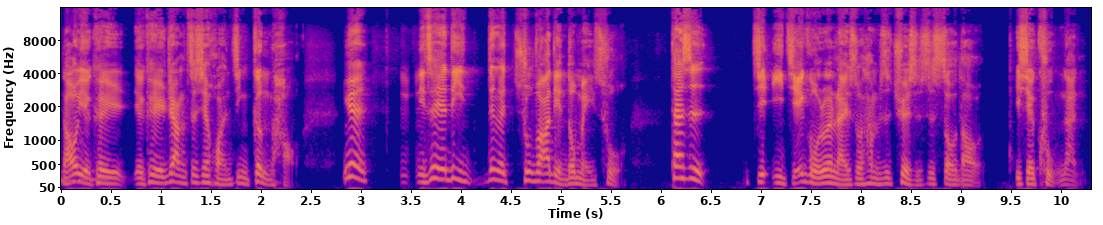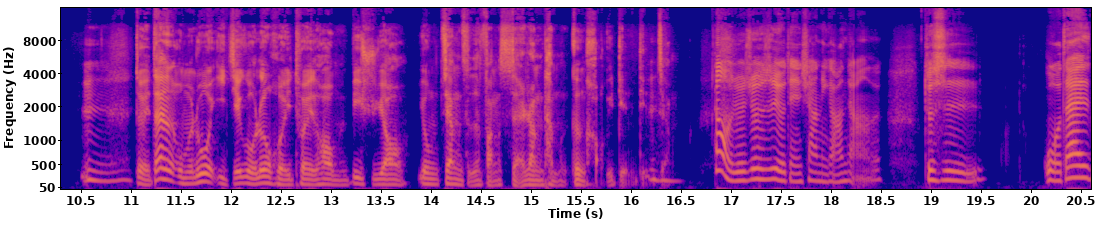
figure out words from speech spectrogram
然后也可以也可以让这些环境更好，因为你你这些力那个出发点都没错，但是结以结果论来说，他们是确实是受到一些苦难，嗯对。但是我们如果以结果论回推的话，我们必须要用这样子的方式来让他们更好一点点，这样。但我觉得就是有点像你刚刚讲的，就是我在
